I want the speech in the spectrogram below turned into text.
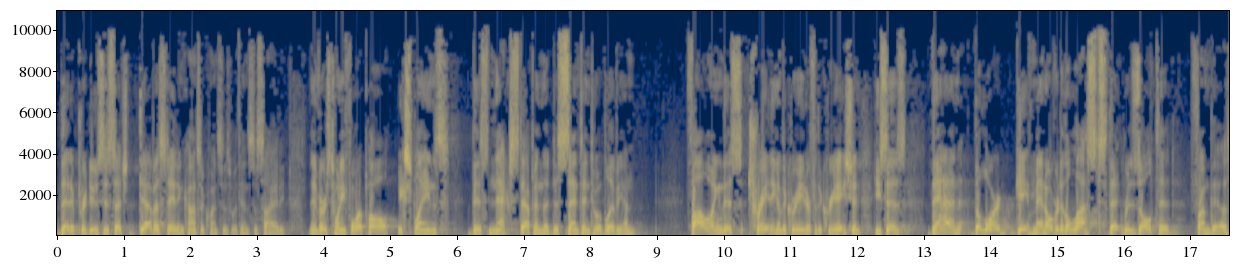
that it produces such devastating consequences within society. In verse 24, Paul explains this next step in the descent into oblivion Following this trading of the Creator for the creation, he says, Then the Lord gave men over to the lusts that resulted from this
